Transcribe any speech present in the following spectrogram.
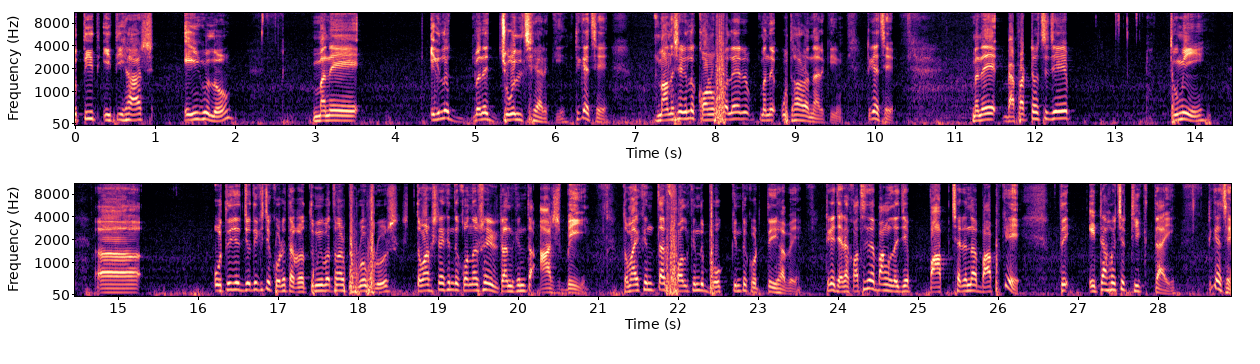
অতীত, ইতিহাস, এইগুলো মানে এগুলো মানে জ্বলছে আর কি, ঠিক আছে? মানুষের এগুলো কর্মফলের মানে উদাহরণ আর কি, ঠিক আছে? মানে ব্যাপারটা হচ্ছে যে তুমি আহ, অতীতে যদি কিছু করে থাকো তুমি বা তোমার পূর্বপুরুষ তোমার সেটা কিন্তু কোনো সময় রিটার্ন কিন্তু আসবেই। তোমায় কিন্তু তার ফল কিন্তু ভোগ কিন্তু করতেই হবে। ঠিক আছে? এটা কথা যে বাংলায় যে পাপ ছাড়ে না বাপকে তো এটা হচ্ছে ঠিক তাই। ঠিক আছে?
